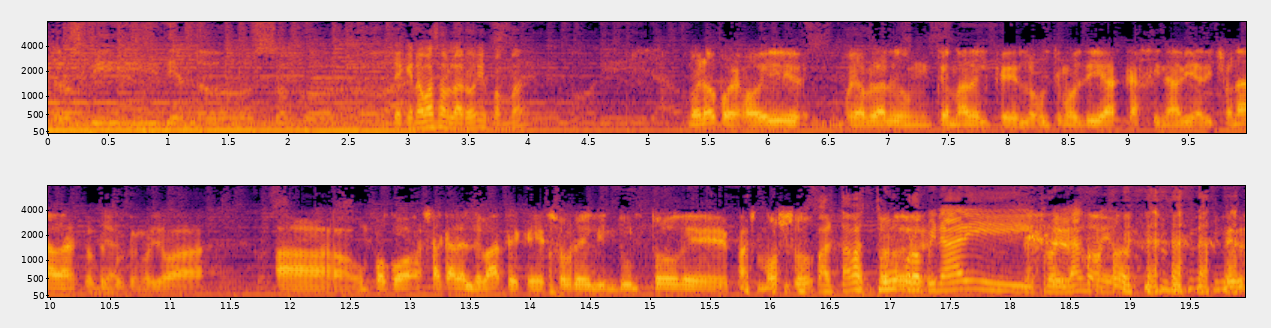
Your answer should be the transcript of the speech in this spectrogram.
otros pidiendo socorro. ¿De qué no vas a hablar hoy, Juanma? Bueno, pues hoy voy a hablar de un tema del que en los últimos días casi nadie ha dicho nada, entonces Ya. pues vengo yo a, a un poco a sacar el debate, que es sobre el indulto de Pasmoso. Faltabas tú por de- opinar y Froilán, creo. de,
